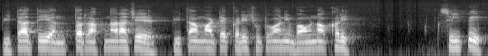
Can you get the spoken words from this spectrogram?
પિતાથી અંતર રાખનારા છે. પિતા માટે કરી છૂટવાની ભાવના ખરી. શિલ્પી,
